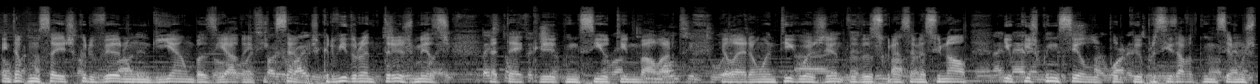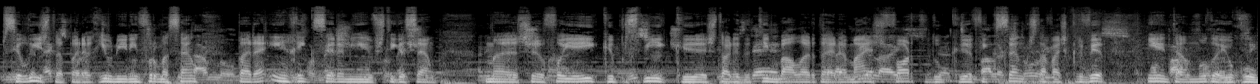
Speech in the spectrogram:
Então comecei a escrever um guião baseado em ficção. Escrevi durante três meses até que conheci o Tim Ballard. Ele era um antigo agente de segurança nacional e eu quis conhecê-lo porque precisava de conhecer um especialista para reunir informação para enriquecer a minha investigação. Mas foi aí que percebi que a história de Tim Ballard era mais forte do que a ficção que estava a escrever e então mudei o rumo.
